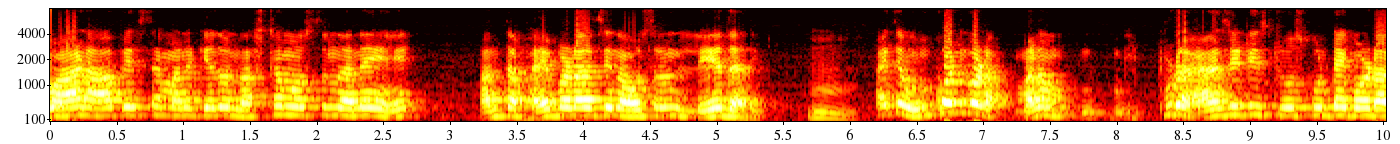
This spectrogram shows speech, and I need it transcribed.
వాడు ఆపేస్తే మనకేదో నష్టం వస్తుందనే అంత భయపడాల్సిన అవసరం లేదు అది అయితే ఇంకోటి కూడా మనం ఇప్పుడు యాజ్ ఇట్ ఈస్ చూసుకుంటే కూడా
